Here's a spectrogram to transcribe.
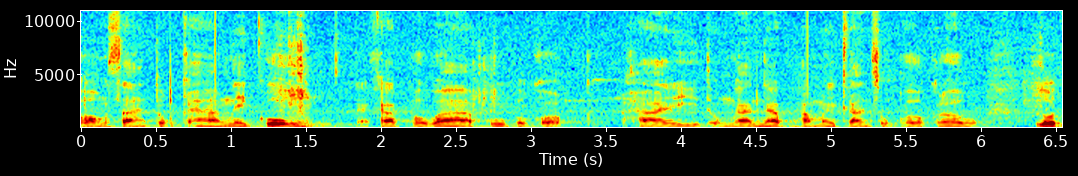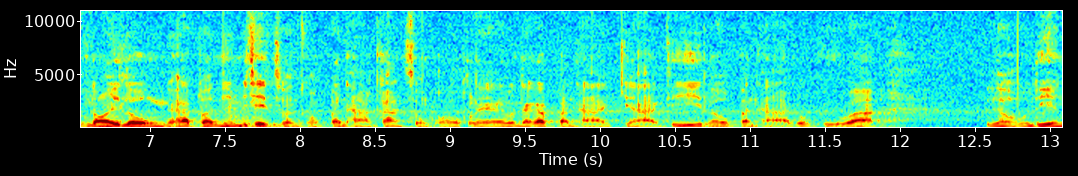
ของสารตกค้างในกุ้งนะครับ เพราะว่าผู้ประกอบใครตรงนั้นนะทำให้การส่งออกเราลดน้อยลงนะครับ ตอนนี้ไม่ใช่ส่วนของปัญหาการส่งออกแล้วนะครับ ปัญหาอย่างที่เราปัญหาก็คือว่าเราเลี้ยง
